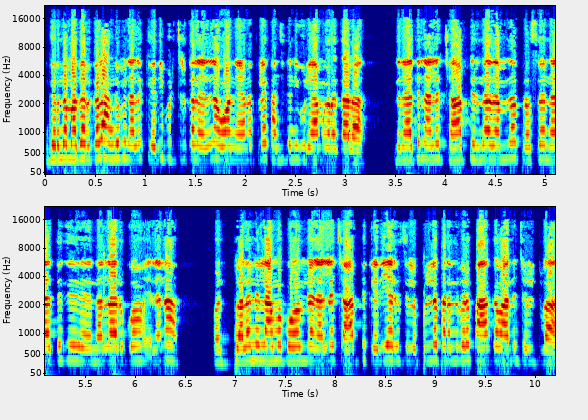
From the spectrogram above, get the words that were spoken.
இங்க இருந்த மாதிரி இருக்கலாம் அங்க போய் நல்லா கெதி பிடிச்சிருக்கலாம் எல்லாம் உன் நேரத்துல கஞ்சி தண்ணி குடியாம இருக்காளா இந்த நேரத்துல நல்லா சாப்பிட்டு இருந்தா நம்மள பிரசவ நேரத்துக்கு நல்லா இருக்கும். இல்லைன்னா பலன் இல்லாம போகும்ல நல்லா சாப்பிட்டு கெதியா சில பிள்ளை பிறந்த பிறகு பார்க்க வரேன்னு சொல்லிட்டு வா.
